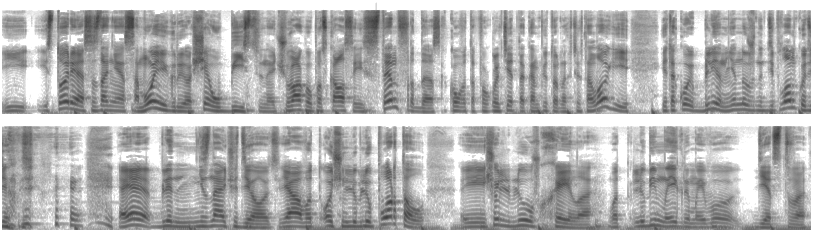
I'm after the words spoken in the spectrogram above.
И история создания самой игры вообще убийственная. Чувак выпускался из Стэнфорда, с какого-то факультета компьютерных технологий, и такой, блин, мне нужно дипломку делать. А я, блин, не знаю, что делать. Я вот очень люблю Portal, И еще люблю Хейла. Вот любимые игры моего детства.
